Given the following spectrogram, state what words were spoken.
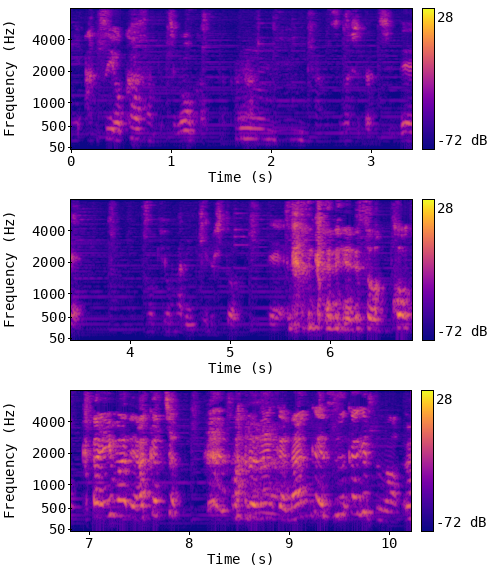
に熱いお母さんたちが多かったから、うんあのその人たちで東京まで行ける人ってなんかね そう国会まで赤ちゃん まだなんか何回数ヶ月のう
